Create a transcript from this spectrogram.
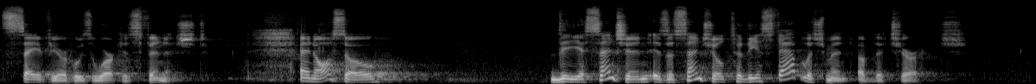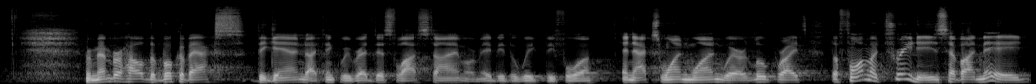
Savior whose work is finished. And also, the ascension is essential to the establishment of the church. Remember how the book of Acts began? I think we read this last time, or maybe the week before. In Acts 1 1, where Luke writes, The former treaties have I made,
